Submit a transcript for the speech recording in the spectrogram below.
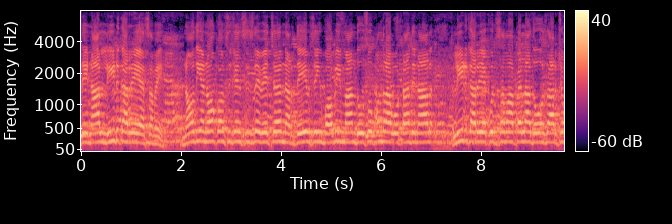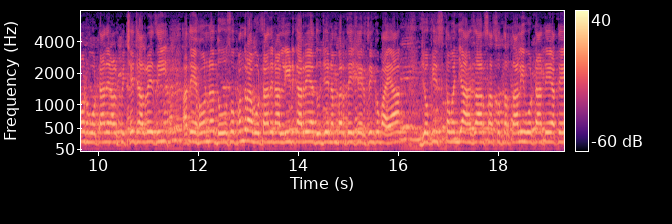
ਦੇ ਨਾਲ ਲੀਡ ਕਰ ਰਹੇ ਆ ਸਮੇਂ। 9 ਦੀਆਂ 9 ਕਨਸਟੀਚੁਐਂਸੀਜ਼ ਦੇ ਵਿੱਚ ਨਰ ਨਰਦੇਵ ਸਿੰਘ ਬੌਬੀ ਮਾਨ 215 ਵੋਟਾਂ ਦੇ ਨਾਲ ਲੀਡ ਕਰ ਰਹੇ। ਆ ਕੁਝ ਸਮਾਂ ਪਹਿਲਾਂ 2064 ਵੋਟਾਂ ਦੇ ਨਾਲ ਪਿੱਛੇ ਚੱਲ ਰਹੇ ਸੀ ਅਤੇ ਹੁਣ 215 ਵੋਟਾਂ ਦੇ ਨਾਲ ਲੀਡ ਕਰ ਰਹੇ। ਆ ਦੂਜੇ ਨੰਬਰ ਤੇ ਸ਼ੇਰ ਸਿੰਘ ਘੁਬਾਇਆ, ਜੋ ਕਿ 57743 ਵੋਟਾਂ ਤੇ ਅਤੇ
